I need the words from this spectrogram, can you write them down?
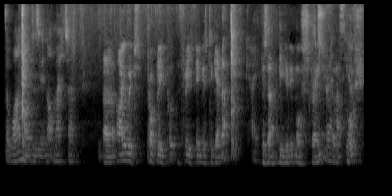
the one, or does it not matter? Uh, I would probably put the three fingers together Okay. because that would give you a bit more strength, for that push. yeah. push.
